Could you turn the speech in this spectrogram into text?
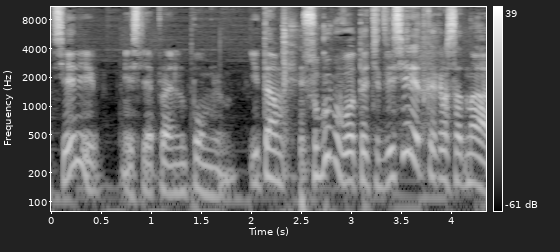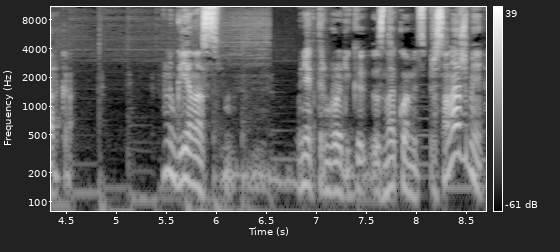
серии, если я правильно помню. И там сугубо вот эти две серии, это как раз одна арка. Ну, где нас в некотором роде знакомят с персонажами.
